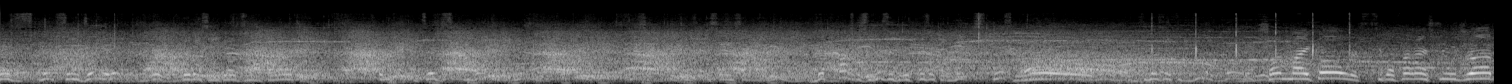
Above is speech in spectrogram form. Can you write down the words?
grosse discipline, c'est dur, là. Il est dans 5 heures du matin. C'est comme une fois Je pense que c'est juste des gros prises. Shawn Michaels, s'il va faire un screw job,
